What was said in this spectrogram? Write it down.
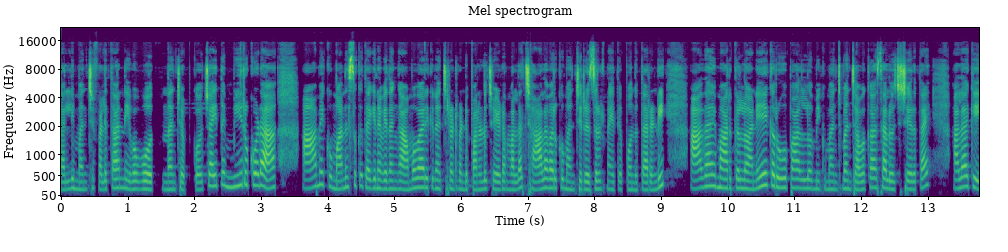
తల్లి మంచి ఫలితాన్ని ఇవ్వబోతుందని చెప్పుకోవచ్చు. అయితే మీరు కూడా ఆమెకు మనసుకు తగిన విధంగా అమ్మవారికి నచ్చినటువంటి పనులు చేయడం వల్ల చాలా వరకు మంచి రిజల్ట్‌ని అయితే పొందుతారండి. ఆదాయ మార్గంలో అనేక రూపాల్లో మీకు మంచి మంచి అవకాశాలు వచ్చి చేరుతాయి. అలాగే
